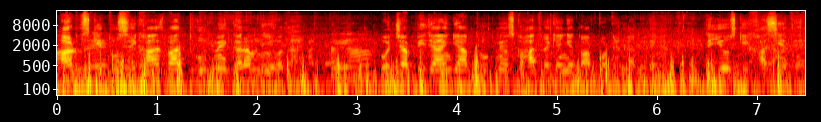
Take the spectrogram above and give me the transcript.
और उसकी दूसरी खास बात धूप में गर्म नहीं होता है। वो जब भी जाएंगे आप धूप में उसको हाथ रखेंगे तो आपको ठंडा मिलेगा। तो ये उसकी खासियत है।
